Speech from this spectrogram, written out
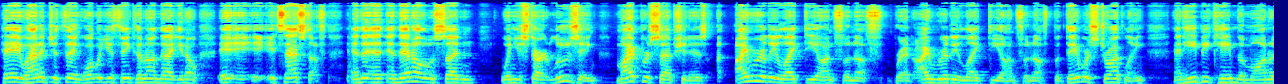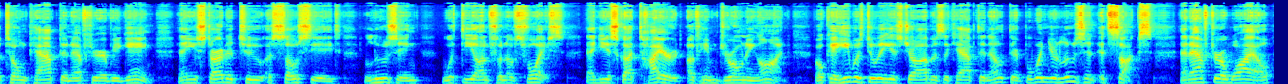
hey, how did you think? What were you thinking on that? You know, it, it, it's that stuff. And then and then all of a sudden, when you start losing, my perception is I really like Dion Phaneuf, Brent. I really like Dion Phaneuf, but they were struggling, and he became the monotone captain after every game. And you started to associate losing with Dion Phaneuf's voice, and you just got tired of him droning on. Okay, he was doing his job as the captain out there, but when you're losing, it sucks. And after a while,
